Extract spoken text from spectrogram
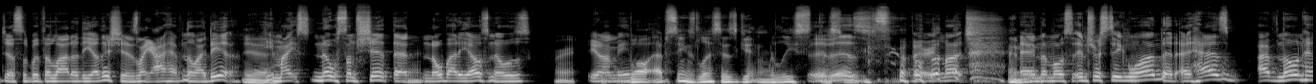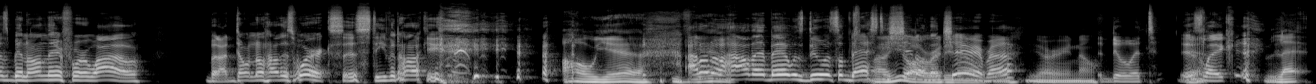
just with a lot of the other shit, it's like I have no idea. Yeah. He might know some shit that nobody else knows. Right. You know what I mean? Well, Epstein's list is getting released. It this is week. very much. And and the most interesting one that it has I've known has been on there for a while, but I don't know how this works is Stephen Hawking. Oh yeah. I don't know how that man was doing some nasty Uh, shit on the chair, know, bruh. You already know. Do it. It's Yeah. like Let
